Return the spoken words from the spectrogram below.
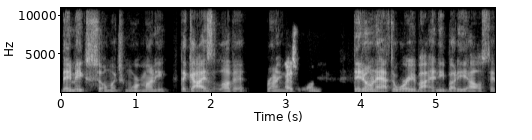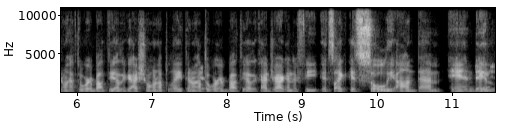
they make so much more money. The guys love it running. As one? They don't have to worry about anybody else. They don't have to worry about the other guy showing up late. They don't have to worry about the other guy dragging their feet. It's like it's solely on them, and they Yeah.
